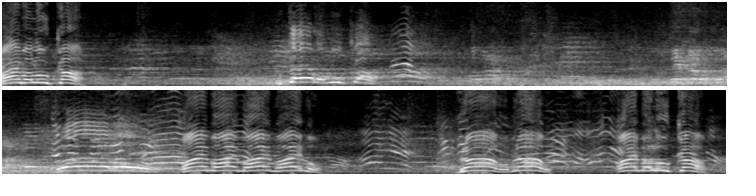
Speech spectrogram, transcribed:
Ajmo Luka. U telo, Luka! Bravo! Ajmo, ajmo, ajmo, ajmo. Bravo, bravo. Ajmo Luka.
